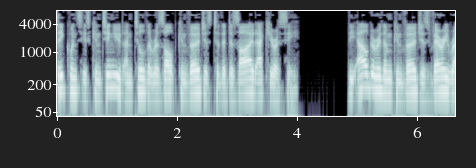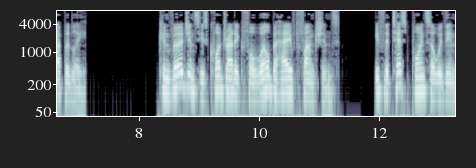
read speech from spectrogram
sequence is continued until the result converges to the desired accuracy. The algorithm converges very rapidly, Convergence is quadratic for well-behaved functions. If the test points are within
